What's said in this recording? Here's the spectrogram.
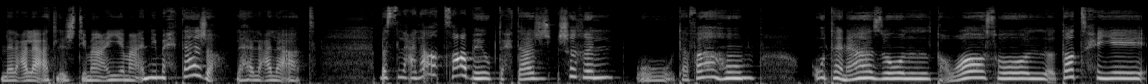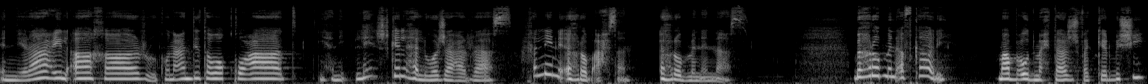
من العلاقات الاجتماعية مع أني محتاجة لهالعلاقات. بس العلاقات صعبة وبتحتاج شغل وتفاهم وتنازل تواصل تضحية إني راعي الآخر ويكون عندي توقعات. يعني ليش كل هالوجع الراس؟ خليني أهرب أحسن أهرب من الناس. بهرب من أفكاري. ما بعود محتاج أفكر بشي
